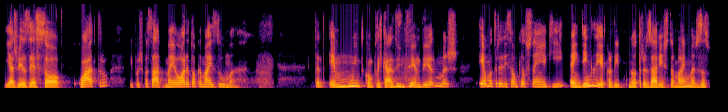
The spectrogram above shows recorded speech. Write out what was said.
E às vezes é só quatro e depois, passado meia hora, toca mais uma. Portanto, é muito complicado de entender, mas é uma tradição que eles têm aqui, em Dingley, acredito noutras áreas também, mas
